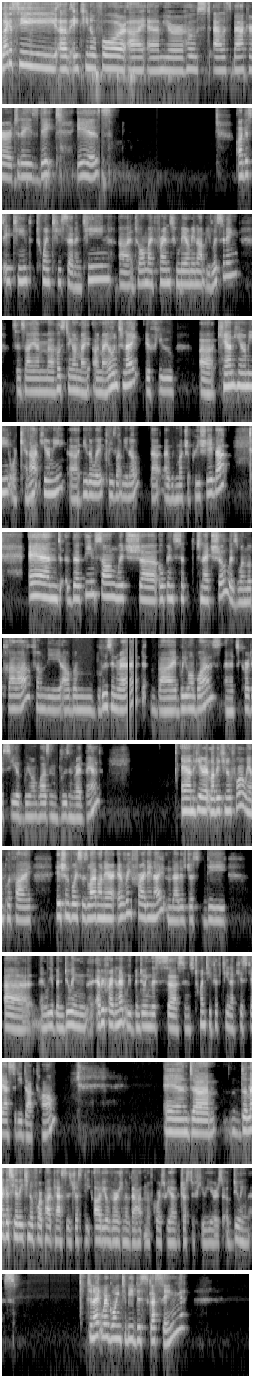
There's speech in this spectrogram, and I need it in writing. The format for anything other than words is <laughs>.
Legacy of 1804. I am your host, Alice Backer. Today's date is August 18th, 2017. Uh, and to all my friends who may or may not be listening, since I am uh, hosting on my on my own tonight, if you uh, can hear me or cannot hear me, uh, either way, please let me know. That I would much appreciate that. And the theme song, which uh, opens t- tonight's show, is One L'autre Rara from the album Blues in Red by Bouillon Amboise, and it's courtesy of Bouillon Amboise and the Blues in Red Band. And here at Love 1804, we amplify Haitian voices live on air every Friday night, and that is just the uh, and we've been doing every Friday night. We've been doing this uh, since 2015 at kiskeacity.com. And um, the Legacy of 1804 podcast is just the audio version of that. And of course, we have just a few years of doing this. Tonight, we're going to be discussing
